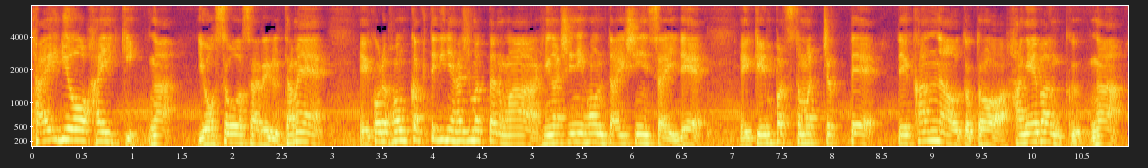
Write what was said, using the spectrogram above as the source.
大量廃棄が予想されるためえこれ本格的に始まったのが東日本大震災でえ原発止まっちゃってでカンナオトとハゲバンクが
